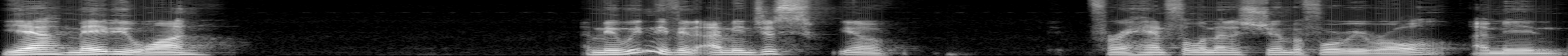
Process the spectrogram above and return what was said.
Yeah, maybe one. I mean, we didn't even. I mean, just you know, for a handful of minutes, Jim, before we roll. I mean,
